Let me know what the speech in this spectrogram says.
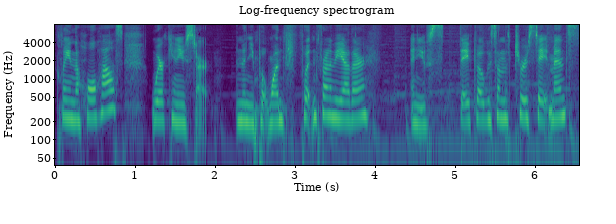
clean the whole house. Where can you start? And then you put one foot in front of the other and you stay focused on the true statements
